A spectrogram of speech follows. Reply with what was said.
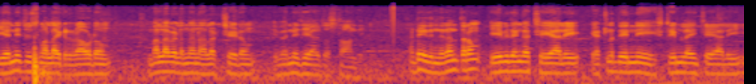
ఇవన్నీ చూసి మళ్ళీ ఇక్కడికి రావడం మళ్ళీ వీళ్ళందరినీ అలర్ట్ చేయడం ఇవన్నీ చేయాల్సి వస్తూ ఉంది. అంటే ఇది నిరంతరం ఏ విధంగా చేయాలి ఎట్లా దీన్ని స్ట్రీమ్ లైన్ చేయాలి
